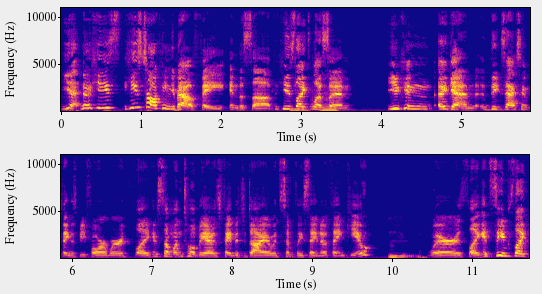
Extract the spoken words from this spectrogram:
Yeah, no, he's he's talking about fate in the sub. He's like, Mm-hmm. listen, you can again the exact same thing as before, where it's like if someone told me I was fated to die, I would simply say no, thank you. Where it's like it seems like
